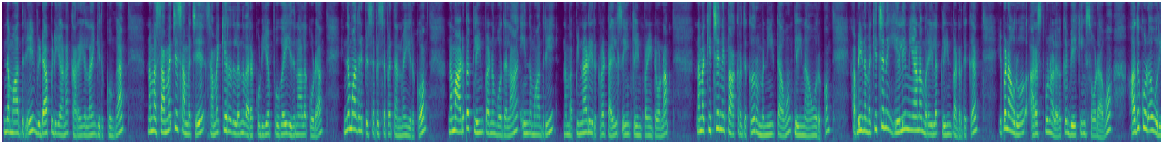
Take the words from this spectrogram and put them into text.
இந்த மாதிரி விடாப்பிடியான கரையெல்லாம் இருக்குங்க. நம்ம சமைச்சு சமைச்சு சமைக்கிறதுலேருந்து வரக்கூடிய புகை இதனால் கூட இந்த மாதிரி பிசு பிசுப்பு தன்மை இருக்கும். நம்ம அடுப்பை க்ளீன் பண்ணும்போதெல்லாம் இந்த மாதிரி நம்ம பின்னாடி இருக்கிற டைல்ஸையும் க்ளீன் பண்ணிட்டோன்னா நம்ம கிச்சனை பார்க்குறதுக்கு ரொம்ப நீட்டாகவும் க்ளீனாகவும் இருக்கும். அப்படி நம்ம கிச்சனை எளிமையான முறையில் க்ளீன் பண்ணுறதுக்கு இப்போ நான் ஒரு அரை ஸ்பூன் அளவுக்கு பேக்கிங் சோடாவும் அது கூட ஒரு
